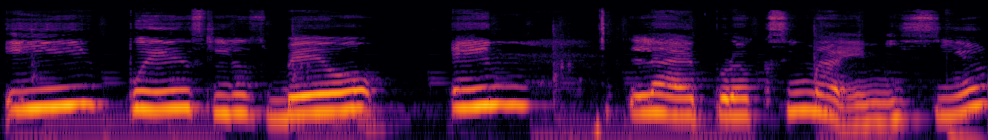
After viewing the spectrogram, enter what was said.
Y pues los veo en la próxima emisión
